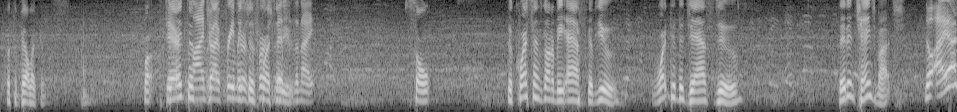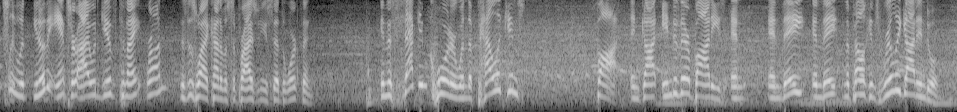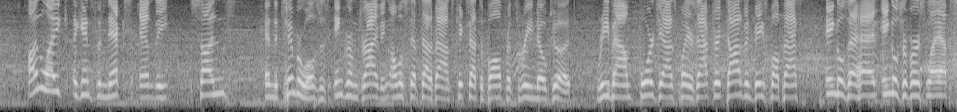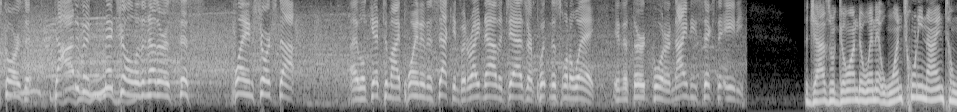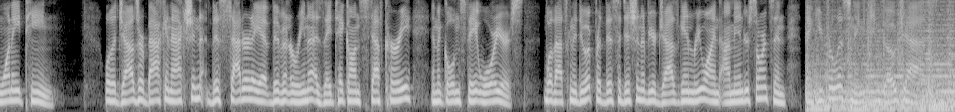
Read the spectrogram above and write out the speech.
with the Pelicans. Well, Derrick, this- line drive free throws, the first miss of the night. So the question is going to be asked of you: What did the Jazz do? They didn't change much. No, I actually would. You know the answer I would give tonight, Ron? This is why I kind of was surprised when you said the work thing. In the second quarter, when the Pelicans fought and got into their bodies, and and they and they the Pelicans really got into them. Unlike against the Knicks and the Suns and the Timberwolves, as Ingram driving almost steps out of bounds, kicks out to ball for three, no good. Rebound, four Jazz players after it. Donovan baseball pass. Ingles ahead. Ingles reverse layup, scores it. Donovan Mitchell with another assist, playing shortstop. I will get to my point in a second, but right now the Jazz are putting this one away in the third quarter, 96 to 80. The Jazz would go on to win at 129 to 118. Well, the Jazz are back in action this Saturday at Vivint Arena as they take on Steph Curry and the Golden State Warriors. Well, that's going to do it for this edition of your Jazz Game Rewind. I'm Andrew Sorensen. Thank you for listening and go Jazz.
